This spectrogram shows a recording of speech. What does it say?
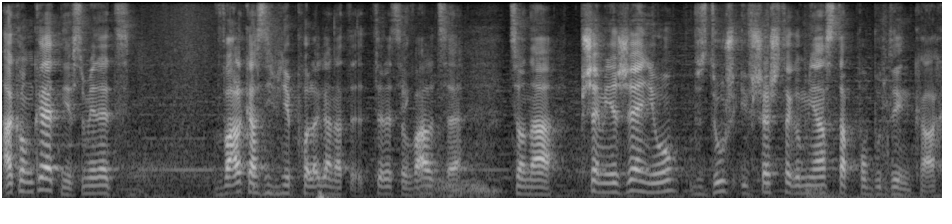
A konkretnie, w sumie nawet walka z nim nie polega na ty- tyle co walce, co na przemierzeniu wzdłuż i wszerz tego miasta po budynkach.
